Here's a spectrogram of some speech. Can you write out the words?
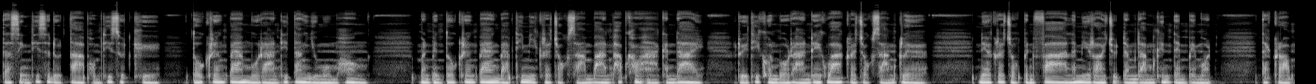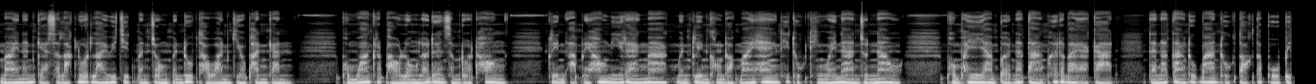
แต่สิ่งที่สะดุดตาผมที่สุดคือ โต๊ะเครื่องแป้งโบราณที่ตั้งอยู่มุมห้อง มันเป็นโต๊ะเครื่องแป้งแบบที่มีกระจกสามบานพับเข้าหากันได้ หรือที่คนโบราณเรียกว่ากระจกสามเกลือ เนื้อกระจกเป็นฝ้าและมีรอยจุดดำๆขึ้นเต็มไปหมด แต่กรอบไม้นั้นแกะสลักลวดลายวิจิตรบรรจงเป็นรูปเถาวัลย์เกี่ยวพันกัน ผมวางกระเป๋าลงแล้วเดินสำรวจห้อง กลิ่นอับในห้องนี้แรงมาก เหมือนกลิ่นของดอกไม้แห้งที่ถูกทิ้งไว้นานจนเน่า ผมพยายามเปิดหน้าต่างเพื่อระบายอากาศ แต่หน้าต่างทุกบ้านถูกตอกตะปูปิด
